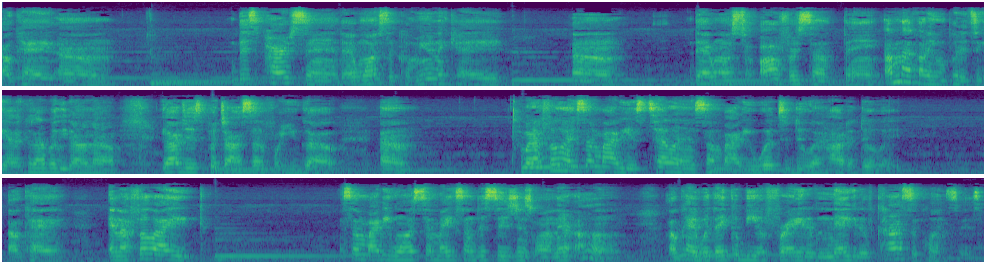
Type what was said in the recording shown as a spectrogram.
Okay, um, this person that wants to communicate, um, that wants to offer something. I'm not gonna even put it together because I really don't know. Y'all just put yourself where you go. Um, but I feel like somebody is telling somebody what to do and how to do it. Okay, and I feel like somebody wants to make some decisions on their own. Okay, but they could be afraid of negative consequences.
